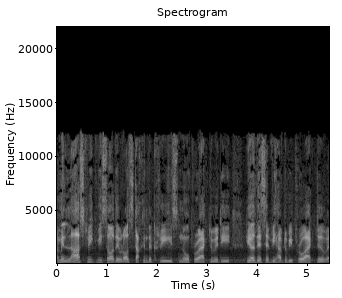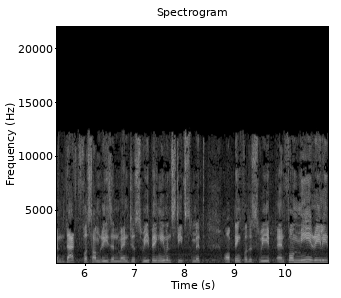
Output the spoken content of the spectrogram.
I mean, last week we saw they were all stuck in the crease, no proactivity. Here they said we have to be proactive, and that for some reason meant just sweeping. Even Steve Smith opting for the sweep. And for me, really,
